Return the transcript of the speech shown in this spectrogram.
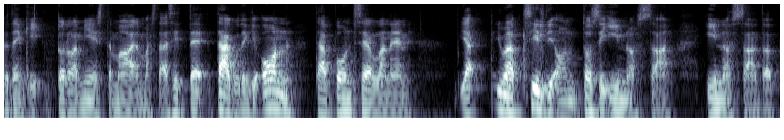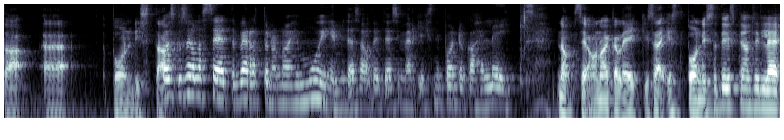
jotenkin todella miestä maailmasta, ja sitten tää kuitenkin on, tää Bond sellainen, ja mä silti on tosi innossaan, innossaan tota, ää, Bondista. Voisiko se olla se, että verrattuna noihin muihin, mitä sä otit esimerkiksi, niin Bond on kahden leikkis? No se on aika leikkisä. Ja sitten Bondissa tietysti on silleen,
